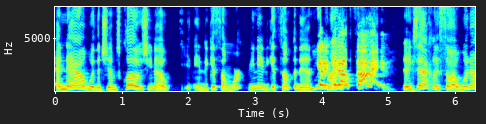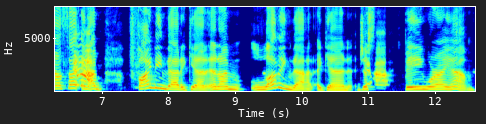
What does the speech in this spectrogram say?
And now with the gym's closed, you know, you need to get some work. You need to get something in. You got to right? get outside. Exactly. So I went outside yeah. and I'm finding that again and I'm loving that again, just yeah. being where I am.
